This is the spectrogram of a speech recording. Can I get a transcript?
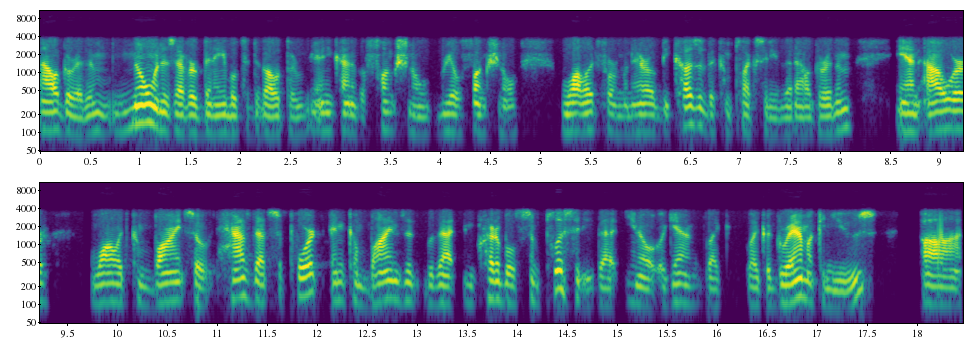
algorithm. No one has ever been able to develop a, any kind of a functional, real functional wallet for Monero because of the complexity of that algorithm. And our wallet combines, so it has that support and combines it with that incredible simplicity that, you know, again, like like a grandma can use, uh,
